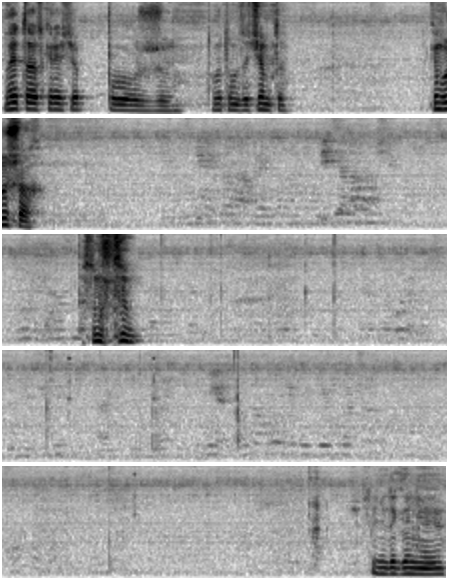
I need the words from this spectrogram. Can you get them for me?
Но это, скорее всего, позже. Вот он зачем-то. Таким шах. Посмотрим. Что не догоняю.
